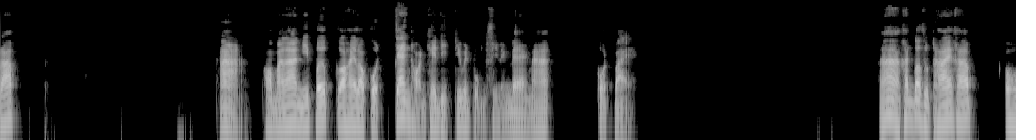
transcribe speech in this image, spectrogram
รับ อ่า พอมาหน้านี้ปุ๊บก็ให้เรากดแจ้งถอนเครดิตที่เป็นปุ่มสีแดงๆนะฮะกดไปอ่าขั้นตอนสุดท้ายครับ โอ้โห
